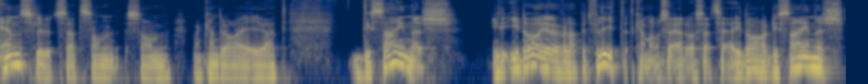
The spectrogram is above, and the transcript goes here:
En slutsats som, som man kan dra är ju att designers I Idag är överlappet för litet kan man säga. Då, så att säga. Idag har designers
